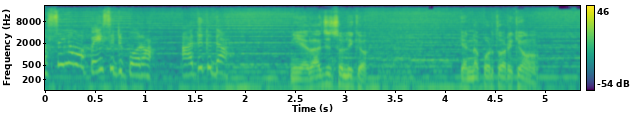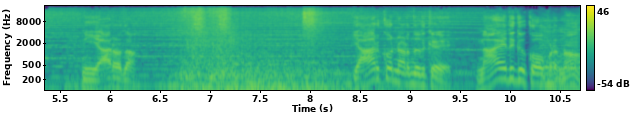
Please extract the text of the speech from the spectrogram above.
அசிங்கமா பேசிட்டு போறான். அதுக்கு தான் நீ ஏதாச்சும் சொல்லிக்கோ. என்னை பொறுத்த வரைக்கும் நீ யாரோ தான் நடந்ததுக்கு நான் எதுக்கு கோவப்படணும்?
